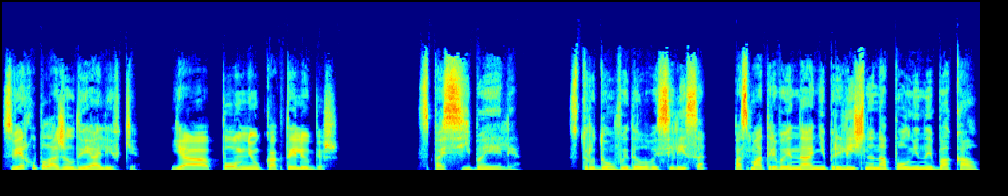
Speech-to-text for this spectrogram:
Сверху положил две оливки. «Я помню, как ты любишь». «Спасибо, Элли», — с трудом выдала Василиса, посматривая на неприлично наполненный бокал.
